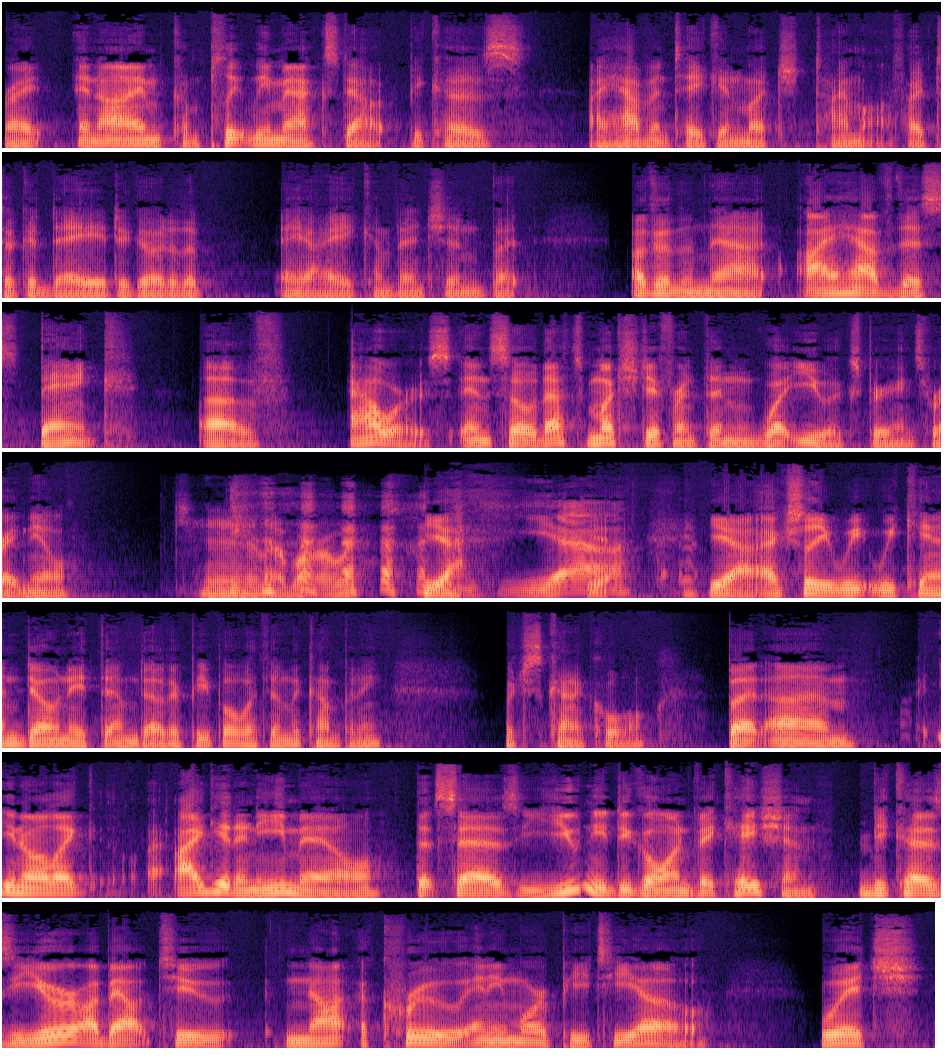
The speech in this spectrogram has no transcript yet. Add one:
right? And I'm completely maxed out because I haven't taken much time off. I took a day to go to the AIA convention, but other than that, I have this bank of hours, and so that's much different than what you experience, right, Neil? Can I borrow it? Yeah. Yeah. yeah, actually, we, we can donate them to other people within the company, which is kind of cool. But, um, you know, like I get an email that says you need to go on vacation because you're about to not accrue any more PTO, which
